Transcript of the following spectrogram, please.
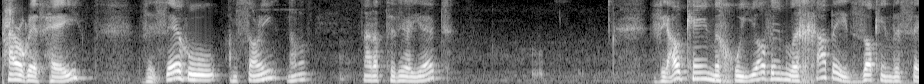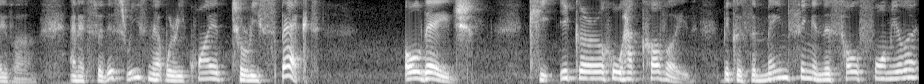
paragraph Hey, Vizehu, I'm sorry, no, no, not up to there yet. And it's for this reason that we're required to respect old age. Ki ikar hu hakovoid. Because the main thing in this whole formula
